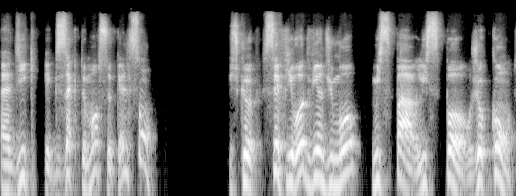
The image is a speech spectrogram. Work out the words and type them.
indiquent exactement ce qu'elles sont. Puisque séphirot vient du mot mispar, l'ispor, je compte.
